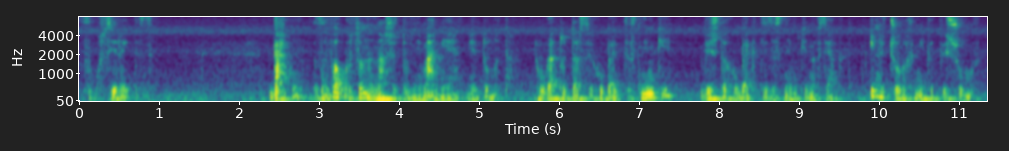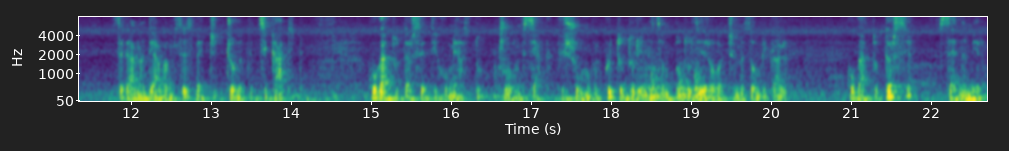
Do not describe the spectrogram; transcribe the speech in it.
фокусирайте се. Да, за фокуса на нашето внимание ми е думата. Когато търсех обект за снимки, виждах обекти за снимки навсякъде. И не чувах никакви шумове. Сега надявам се, вече чувате цикадите. Когато търся тихо място, чувам всякакви шумове, които дори не съм подозирала, че ме заобикалят. Когато търся, все намирам.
